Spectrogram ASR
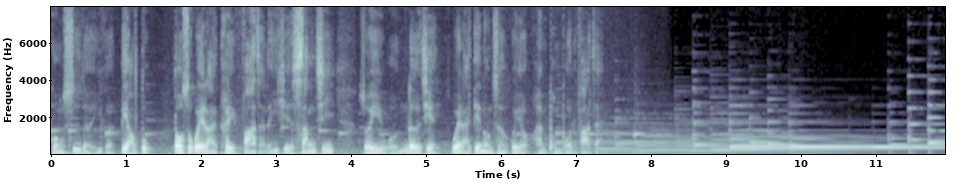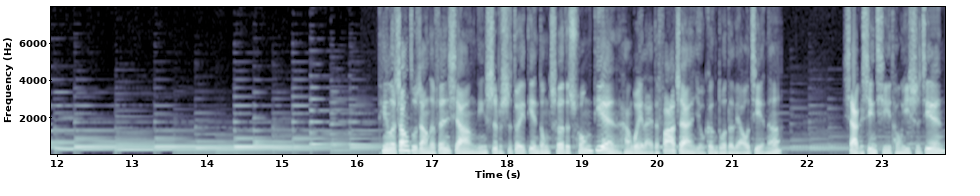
公司的一个调度，都是未来可以发展的一些商机。所以我们乐见未来电动车会有很蓬勃的发展。听了张组长的分享，您是不是对电动车的充电和未来的发展有更多的了解呢？下个星期同一时间，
